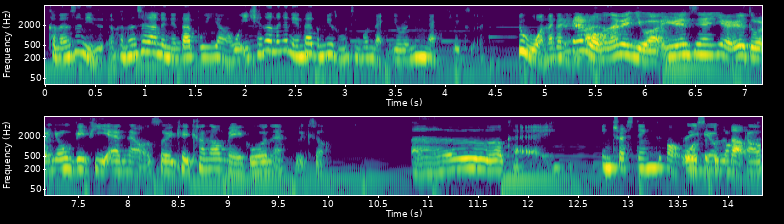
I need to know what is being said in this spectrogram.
可能是你，可能现在的年代不一样。我以前的那个年代都没有怎么听过 Net 有人用 Netflix 哎，就我那个年代。我们那边有啊，因为现在越来越多人用 VPN 了，所以可以看到美国 Netflix 哦。哦，OK，Interesting，这个我是不知道，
